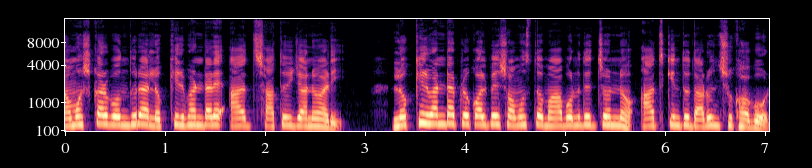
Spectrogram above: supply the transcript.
নমস্কার বন্ধুরা, লক্ষ্মীর ভাণ্ডারে আজ সাতই জানুয়ারি। লক্ষ্মীর ভাণ্ডার প্রকল্পে সমস্ত মা বোনদের জন্য আজ কিন্তু দারুণ সুখবর।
